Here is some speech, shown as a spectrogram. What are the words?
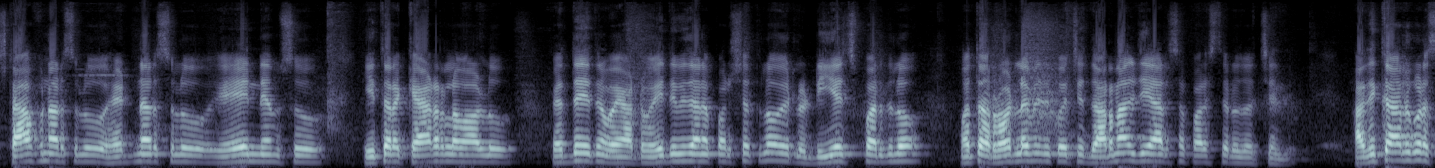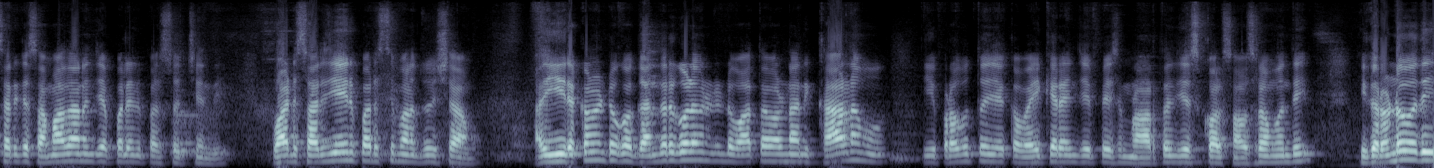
స్టాఫ్ నర్సులు హెడ్ నర్సులు ఏఎన్ఎంస్ ఇతర క్యాడర్ల వాళ్ళు పెద్ద ఎత్తున అటు వైద్య విధాన పరిషత్లో ఇట్లా డిహెచ్ పరిధిలో మొత్తం రోడ్ల మీదకి వచ్చి ధర్నాలు చేయాల్సిన పరిస్థితి రోజు వచ్చింది. అధికారులు కూడా సరిగ్గా సమాధానం చెప్పలేని పరిస్థితి వచ్చింది. వాటిని సరిచేయని పరిస్థితి మనం చూసాము అది ఈ రకమైన ఒక గందరగోళమైనటువంటి వాతావరణానికి కారణము ఈ ప్రభుత్వం యొక్క వైఖరి అని చెప్పేసి మనం అర్థం చేసుకోవాల్సిన అవసరం ఉంది. ఇక రెండవది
